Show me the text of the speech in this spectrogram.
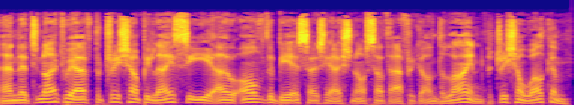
And uh, tonight we have Patricia Pillay, CEO of the Beer Association of South Africa on the line. Patricia, welcome.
